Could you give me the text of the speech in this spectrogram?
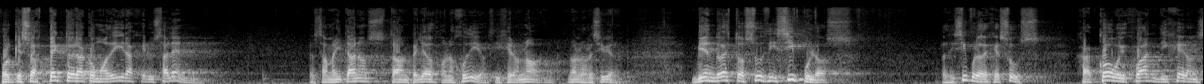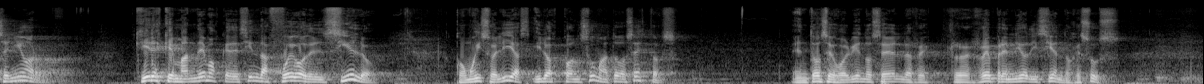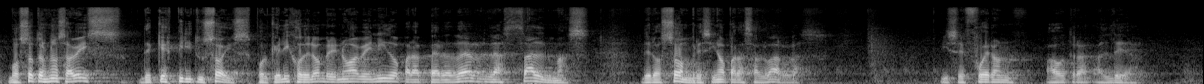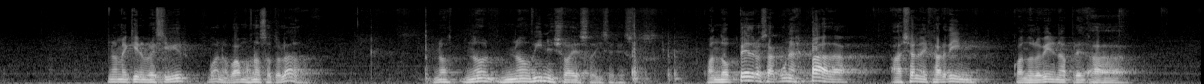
porque su aspecto era como de ir a Jerusalén. Los samaritanos estaban peleados con los judíos, dijeron no, no los recibieron. Viendo esto, sus discípulos, los discípulos de Jesús, Jacobo y Juan, dijeron, Señor, ¿quieres que mandemos que descienda fuego del cielo, como hizo Elías, y los consuma todos estos? Entonces volviéndose él, les reprendió diciendo, Jesús, vosotros no sabéis de qué espíritu sois, porque el Hijo del Hombre no ha venido para perder las almas de los hombres, sino para salvarlas. Y se fueron a otra aldea. ¿No me quieren recibir? Bueno, vámonos a otro lado. No, no, no vine yo a eso, dice Jesús. Cuando Pedro sacó una espada allá en el jardín, cuando lo vienen a,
